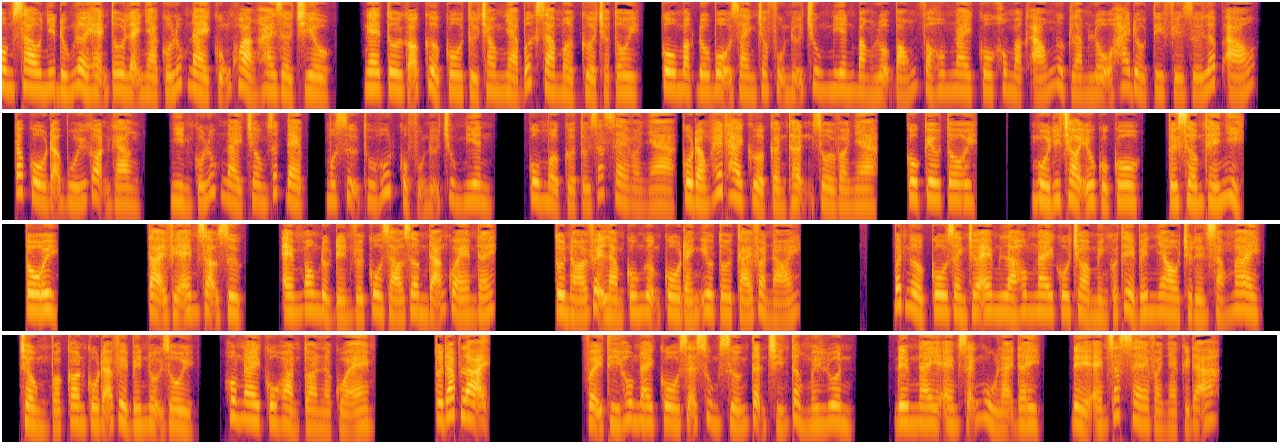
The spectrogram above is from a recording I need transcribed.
hôm sau như đúng lời hẹn tôi lại nhà cô lúc này cũng khoảng 2 giờ chiều. Nghe tôi gõ cửa cô từ trong nhà bước ra mở cửa cho tôi. Cô mặc đồ bộ dành cho phụ nữ trung niên bằng lụa bóng và hôm nay cô không mặc áo ngực làm lộ hai đầu ti phía dưới lớp áo. Tóc cô đã búi gọn gàng. Nhìn cô lúc này trông rất đẹp, một sự thu hút của phụ nữ trung niên. Cô mở cửa tôi dắt xe vào nhà. Cô đóng hết hai cửa cẩn thận rồi vào nhà. Cô kêu tôi, ngồi đi trò yêu của cô, tới sớm thế nhỉ? Tôi. Tại vì em dạo dực em mong được đến với cô giáo dâm đãng của em đấy. Tôi nói vậy làm cô ngượng cô đánh yêu tôi cái và nói. Bất ngờ cô dành cho em là hôm nay cô trò mình có thể bên nhau cho đến sáng mai. Chồng và con cô đã về bên nội rồi. Hôm nay cô hoàn toàn là của em. Tôi đáp lại. Vậy thì hôm nay cô sẽ sung sướng tận 9 tầng mây luôn. Đêm nay em sẽ ngủ lại đây, để em dắt xe vào nhà cái đã.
